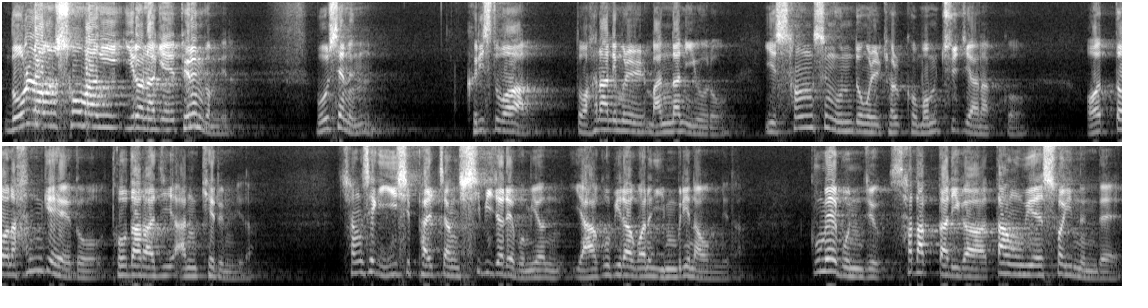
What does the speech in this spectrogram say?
놀라운 소망이 일어나게 되는 겁니다. 모세는 그리스도와 또 하나님을 만난 이후로 이 상승 운동을 결코 멈추지 않았고 어떤 한계에도 도달하지 않게 됩니다. 창세기 28장 12절에 보면 야곱이라고 하는 인물이 나옵니다. 꿈에 본즉 사닥다리가 땅 위에 서 있는데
